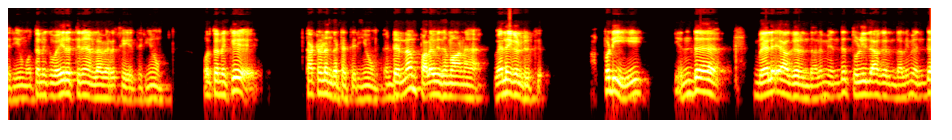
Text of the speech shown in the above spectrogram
தெரியும். ஒருத்தனுக்கு வைரத்திலே நல்லா வேலை செய்ய தெரியும். ஒருத்தனுக்கு கட்டடம் கட்ட தெரியும் என்றெல்லாம் பலவிதமான வேலைகள் இருக்கு. அப்படி எந்த வேலையாக இருந்தாலும் எந்த தொழிலாக இருந்தாலும் எந்த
